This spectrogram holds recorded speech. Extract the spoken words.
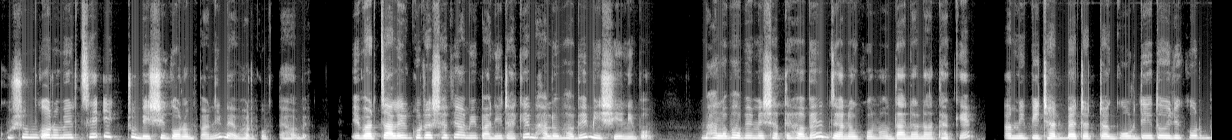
কুসুম গরমের চেয়ে একটু বেশি গরম পানি ব্যবহার করতে হবে। এবার চালের গুঁড়ার সাথে আমি পানিটাকে ভালোভাবে মিশিয়ে নিব। ভালোভাবে মেশাতে হবে যেন কোনো দানা না থাকে। আমি পিঠার ব্যাটারটা গুড় দিয়ে তৈরি করব।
